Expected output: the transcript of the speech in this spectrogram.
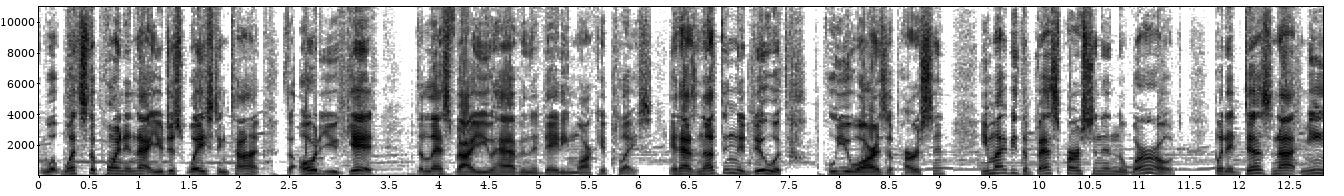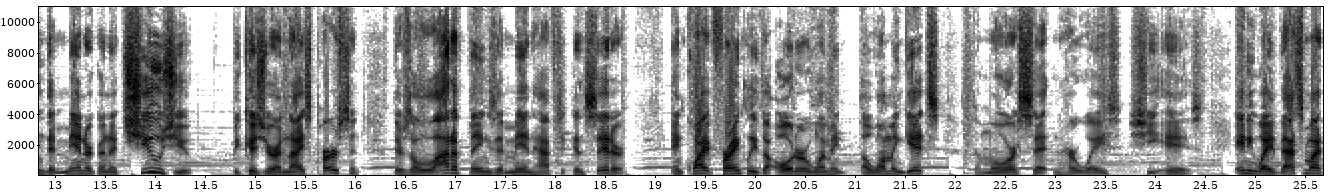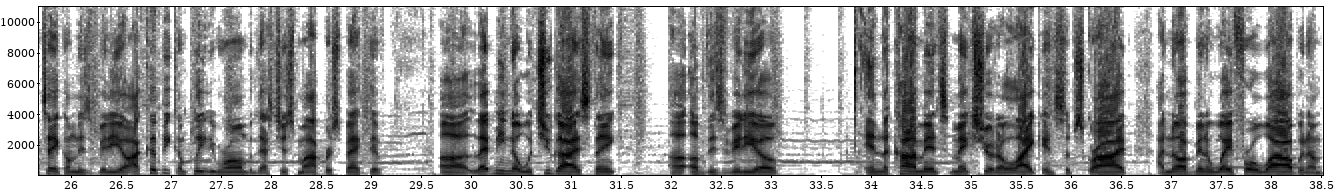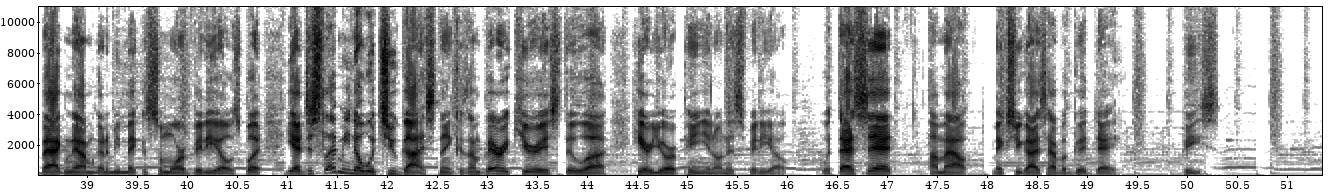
What's the point in that? You're just wasting time. The older you get, the less value you have in the dating marketplace. It has nothing to do with who you are as a person. You might be the best person in the world, but it does not mean that men are going to choose you because you're a nice person. There's a lot of things that men have to consider. And quite frankly, the older a woman a woman gets, the more set in her ways she is. Anyway, that's my take on this video. I could be completely wrong, but that's just my perspective. Uh, let me know what you guys think uh, of this video in the comments. Make sure to like and subscribe. I know I've been away for a while, but I'm back now. I'm going to be making some more videos. But yeah, just let me know what you guys think because I'm very curious to uh, hear your opinion on this video. With that said, I'm out. Make sure you guys have a good day. Peace.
